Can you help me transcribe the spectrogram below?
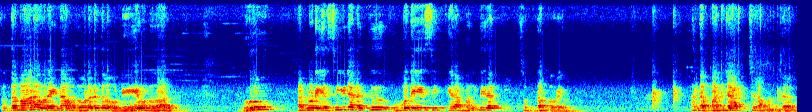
சுத்தமான உரைன்னா ஒரு உலகத்துல ஒன்னே ஒண்ணுதான் இருக்கு. குரு தன்னுடைய சீடனுக்கு உபதேசிக்கிற மந்திர சுத்த உரை. அந்த பஞ்சாட்சர மந்திரம்.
